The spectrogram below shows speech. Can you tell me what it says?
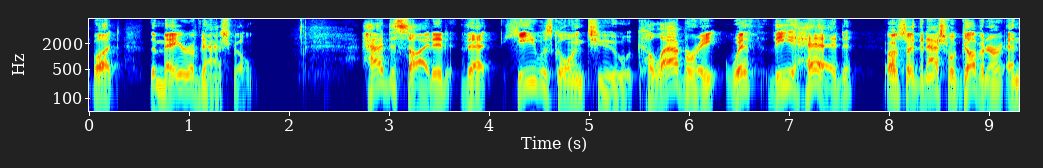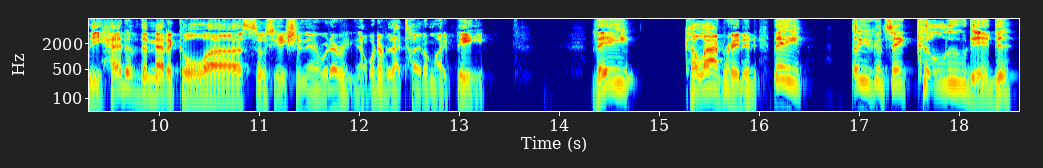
But the mayor of Nashville had decided that he was going to collaborate with the head or I'm sorry, the Nashville governor and the head of the medical uh, association there, whatever, you know, whatever that title might be. They collaborated. They, you could say, colluded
